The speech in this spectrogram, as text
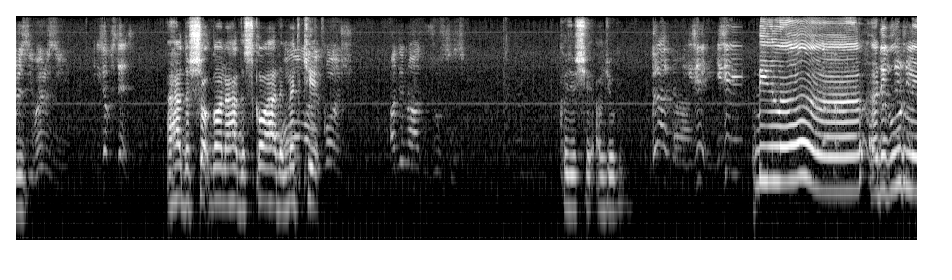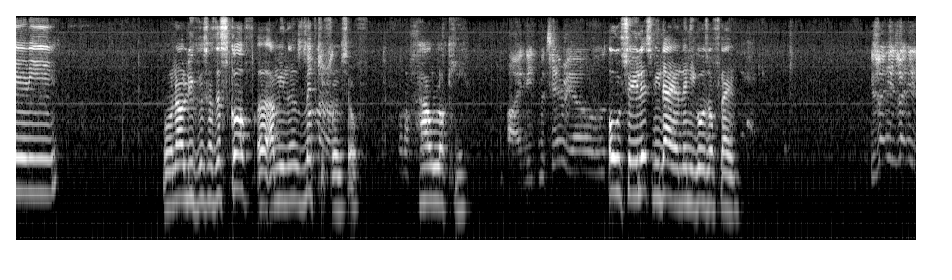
is he? Where is he? He's upstairs. I had the shotgun, I had the scar, I had the oh med kit. gosh. I didn't know how to this. Cause you're shit, I'm joking. But uh, it? It? Bila, the good man. Well, now Lucas has the scarf, uh, I mean a med kit for himself. The How lucky. I need material. Oh, so he lets me die and then he goes offline. He's right here. He's right here.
